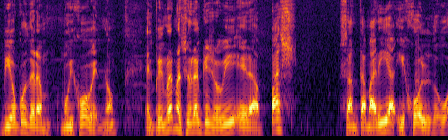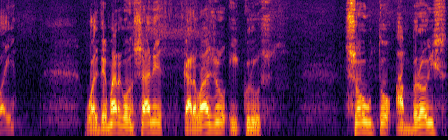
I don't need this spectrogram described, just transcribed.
vio cuando era muy joven, ¿no? El primer nacional que yo vi era Paz, Santa María y Holdoway. Waldemar González, Carballo y Cruz. Souto, Ambrois,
